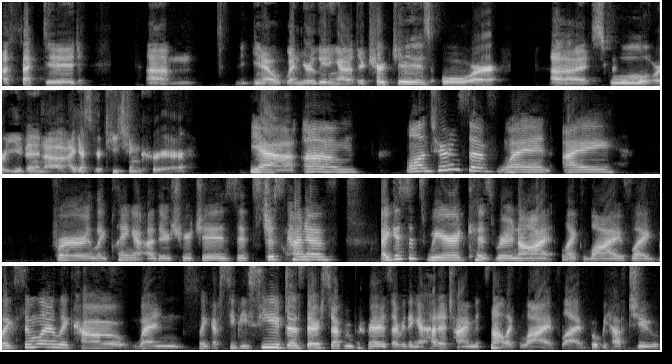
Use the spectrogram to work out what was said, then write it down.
affected, um, you know, when you're leading out other churches or uh, school or even, uh, I guess, your teaching career? Yeah. Um, well, in terms of when I, for like playing at other churches, it's just kind of, I guess it's weird because we're not like live, like like similar like how when like FCBC does their stuff and prepares everything ahead of time. It's not like live live, but we have to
